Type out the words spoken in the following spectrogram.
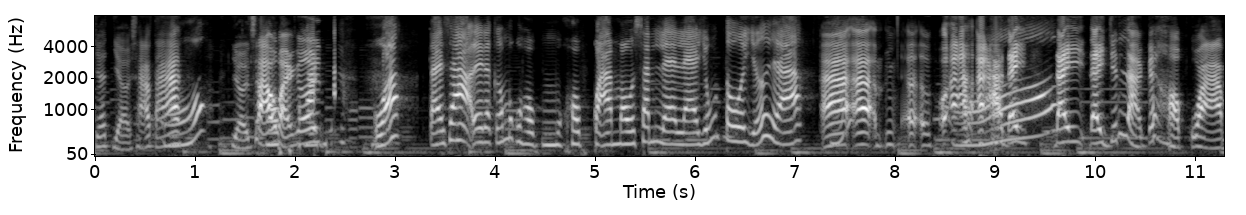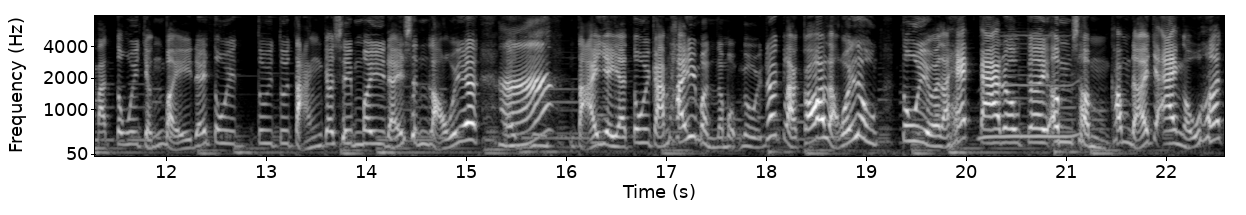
chết giờ sao ta? Ủa? giờ sao bạn ơi? Ủa? Tại sao đây là có một hộp một hộp quà màu xanh lè lè giống tôi dữ vậy à à, à, à, à, à, à đây đây đây chính là cái hộp quà mà tôi chuẩn bị để tôi tôi tôi tặng cho Simmy để xin lỗi á. Hả? tại vì là tôi cảm thấy mình là một người rất là có lỗi luôn. Tôi gọi là hát karaoke um sùm không để cho ai ngủ hết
